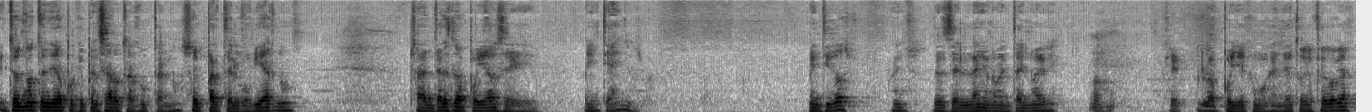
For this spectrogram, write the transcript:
entonces no tendría por qué pensar otra ruta, ¿no? Soy parte del gobierno. O sea, Andrés lo ha apoyado hace 20 años. 22 años desde el año 99, que lo apoyé como candidato de gobierno.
